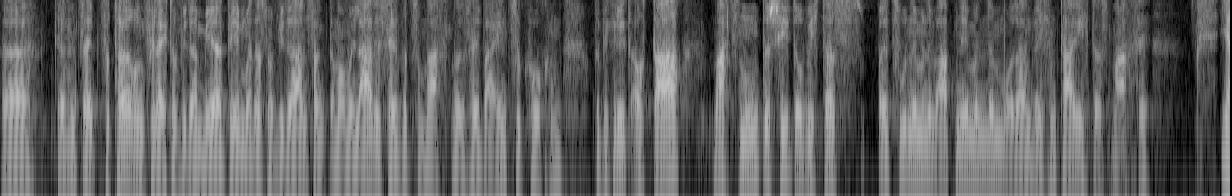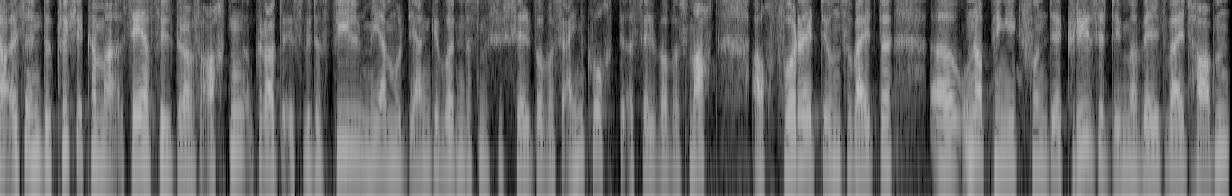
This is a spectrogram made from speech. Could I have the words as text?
äh, gerade in Zeiten Verteuerung vielleicht auch wieder mehr Thema, dass man wieder anfängt, eine Marmelade selber zu machen oder selber einzukochen. Und da habe ich gedacht, auch da macht es einen Unterschied, ob ich das bei zunehmendem, abnehmendem oder an welchem Tag ich das mache? Ja, also in der Küche kann man sehr viel darauf achten. Gerade ist wieder viel mehr modern geworden, dass man sich selber was einkocht, selber was macht, auch Vorräte und so weiter. Uh, unabhängig von der Krise, die wir weltweit haben,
